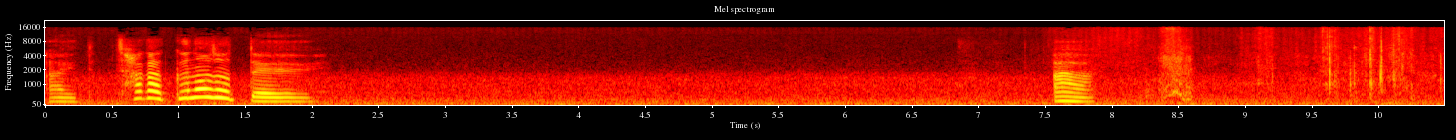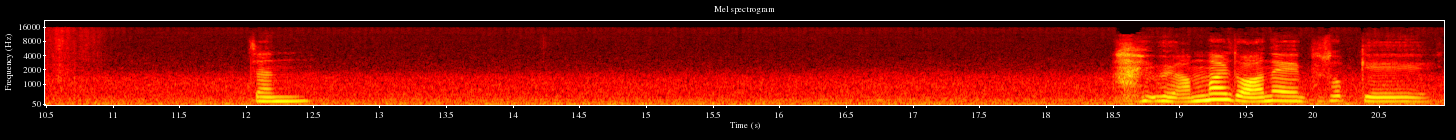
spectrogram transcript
아이, 차가 끊어졌대. 아. 짠. 왜 아무 말도 안 해, 무섭게.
